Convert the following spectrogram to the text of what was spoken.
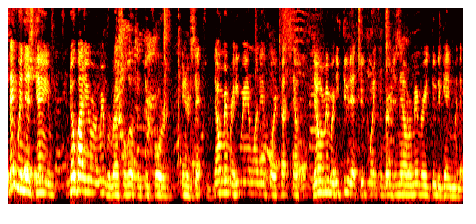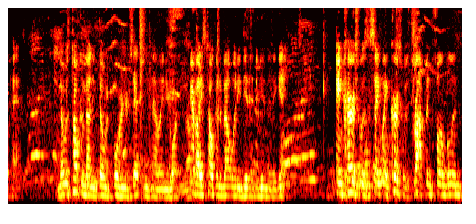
they win this game. Nobody will remember Russell Wilson threw four interceptions. They'll remember he ran one in for a touchdown. They'll remember he threw that two point conversion. They'll remember he threw the game winning pass. No one's talking about him throwing four interceptions now anymore. Everybody's talking about what he did at the end of the game. And Kearse was the same way. Kearse was dropping, fumbling,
